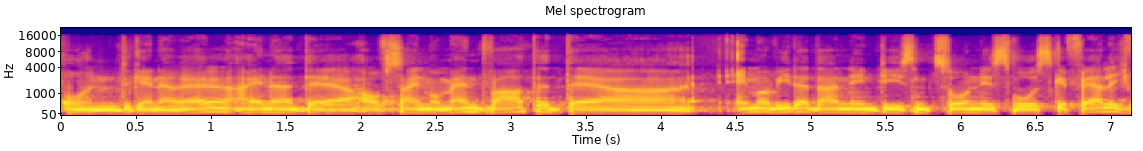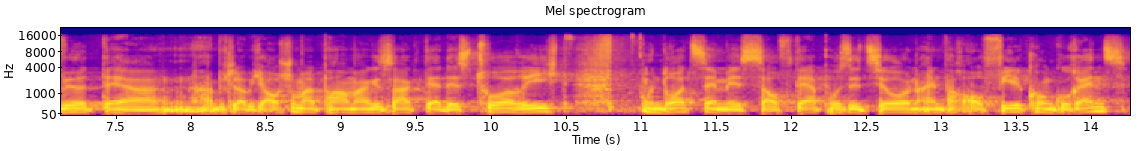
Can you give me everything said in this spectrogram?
Und generell einer, der auf seinen Moment wartet, der immer wieder dann in diesen Zonen ist, wo es gefährlich wird, der, habe ich glaube ich auch schon mal ein paar Mal gesagt, der das Tor riecht und trotzdem ist auf der Position einfach auch viel Konkurrenz.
